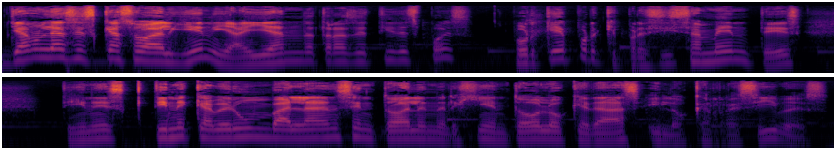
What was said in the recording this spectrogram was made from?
ya no le haces caso a alguien y ahí anda atrás de ti después. ¿Por qué? Porque precisamente es, tienes, tiene que haber un balance en toda la energía, en todo lo que das y lo que recibes.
